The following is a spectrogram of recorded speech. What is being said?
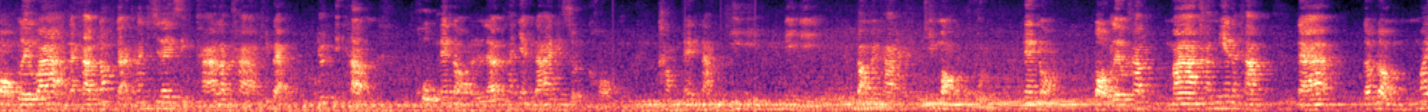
บอกเลยว่านะครับนอกจากท่านจะได้สินค้าราคาที่แบบยุติธรรมคุ้มแน่นอน แล้วท่านยังได้ในส่วนของคำแนะนำที่ดีๆถูกต้องไหมครับที่เหมาะกับคุณแน่นอน บอกเลยครับ มาครั้งนี้นะครับนะรับรองไม่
